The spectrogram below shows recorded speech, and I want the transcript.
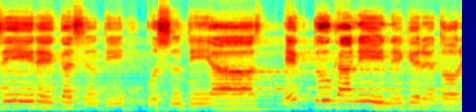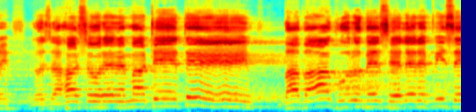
জিরে কশতি পুষতিয়াস একটুখানি নেকের তরে রোজা মাঠেতে বাবা ঘুরবে ছেলের পিছে,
